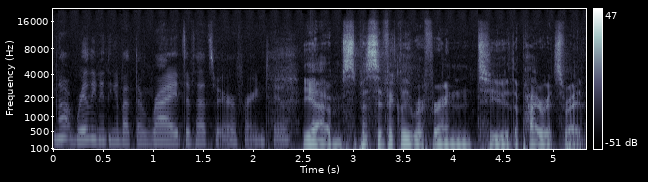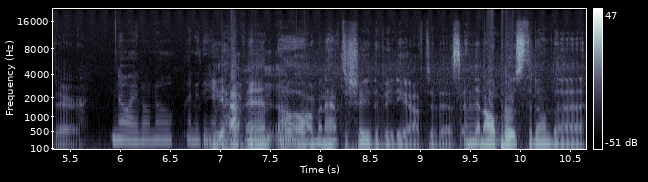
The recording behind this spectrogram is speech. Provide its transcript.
not really anything about the rides, if that's what you're referring to. yeah, I'm specifically referring to the Pirates right there. No, I don't know anything. You about haven't? Mm-mm. Oh, I'm gonna have to show you the video after this, and then I'll post it on the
